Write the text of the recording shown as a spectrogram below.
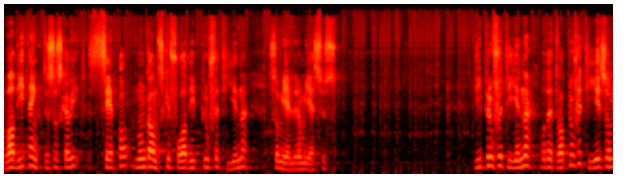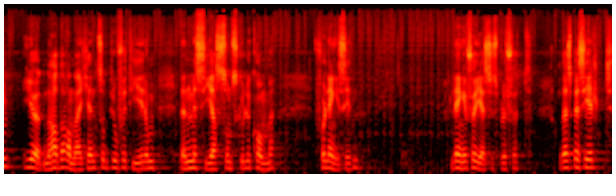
hva de tenkte, så skal vi se på noen ganske få av de profetiene som gjelder om Jesus. De profetiene, og dette var profetier som jødene hadde anerkjent som profetier om den Messias som skulle komme for lenge siden. Lenge før Jesus ble født. Og det er spesielt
